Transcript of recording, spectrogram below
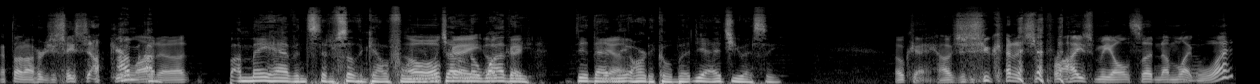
I thought I heard you say South Carolina. I'm, I'm, i may have instead of Southern California, oh, okay, which I don't know why okay. they did that yeah. in the article, but yeah, it's USC. Okay, I was just you kind of surprised me all of a sudden. I'm like, what?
